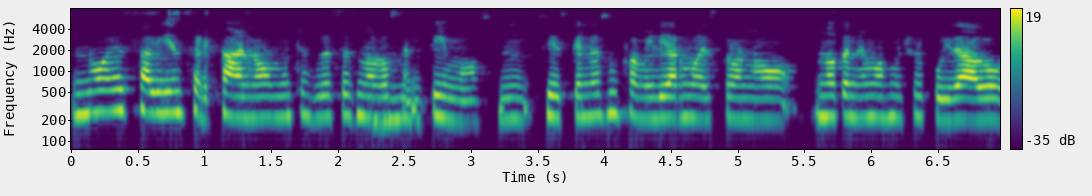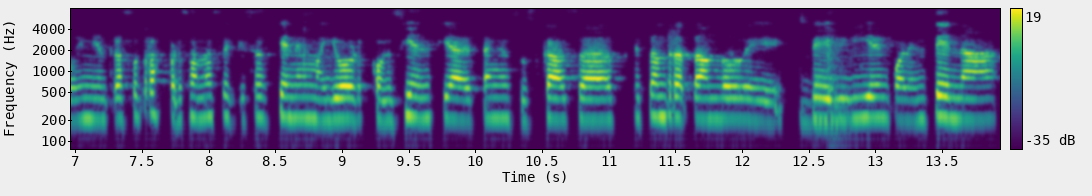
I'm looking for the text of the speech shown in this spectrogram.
no es alguien cercano, muchas veces no lo sentimos. Mm, si es que no es un familiar nuestro, no, no tenemos mucho cuidado y mientras otras personas se quizás tienen mayor conciencia, están en sus casas, están tratando de, de, vivir en cuarentena,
